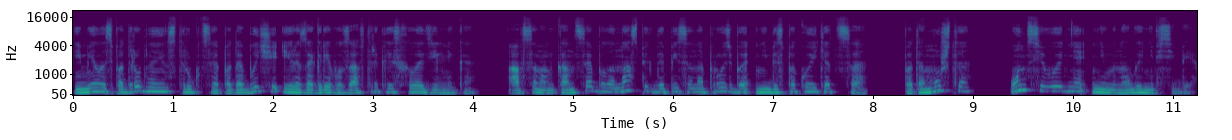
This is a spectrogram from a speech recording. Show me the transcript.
имелась подробная инструкция по добыче и разогреву завтрака из холодильника, а в самом конце была наспех дописана просьба не беспокоить отца, потому что он сегодня немного не в себе.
